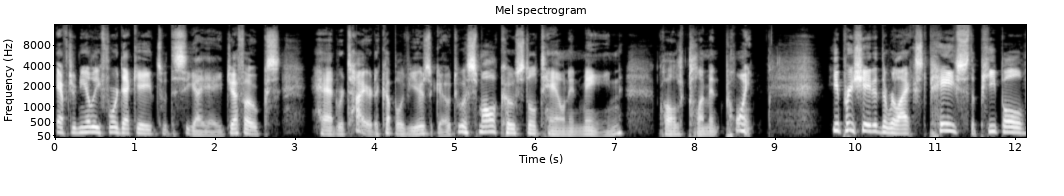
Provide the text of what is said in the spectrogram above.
After nearly four decades with the CIA, Jeff Oakes had retired a couple of years ago to a small coastal town in Maine called Clement Point. He appreciated the relaxed pace, the people,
